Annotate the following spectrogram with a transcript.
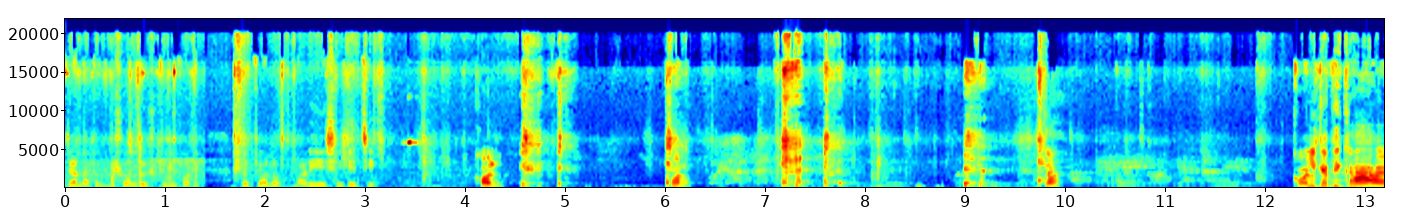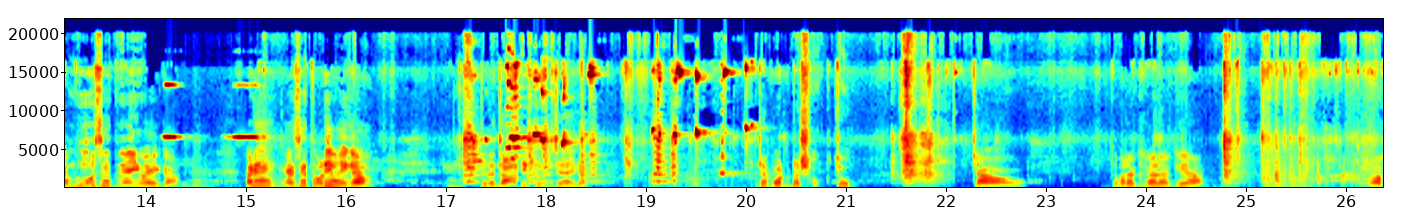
জানো তো, ভীষণ দুষ্টুমি করে। তো চলো, বাড়ি এসে গেছি। খোল। খোল। खोल के दिखा मुंह से नहीं होएगा अरे ऐसे थोड़ी होएगा तेरा दांत ही टूट जाएगा এটা বড্ড শক্ত চাও তোমারা ঘর আ গয়া ওহ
